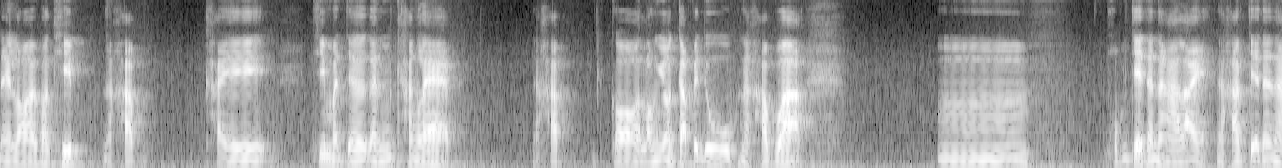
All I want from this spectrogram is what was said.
ในร้อยกว่าคลิปนะครับ ใครที่มาเจอกันครั้งแรกนะครับ ก็ลองย้อนกลับไปดูนะครับว่า อืม ผมเจตนาอะไรนะครับ เจตนา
